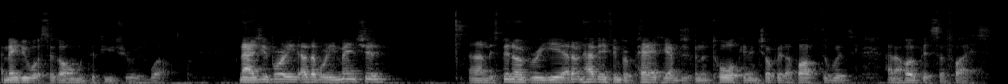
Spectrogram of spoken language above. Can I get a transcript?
and maybe what's to go on with the future as well. Now, as you've already, as I've already mentioned, um, it's been over a year. I don't have anything prepared here. I'm just going to talk and then chop it up afterwards, and I hope it suffices.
